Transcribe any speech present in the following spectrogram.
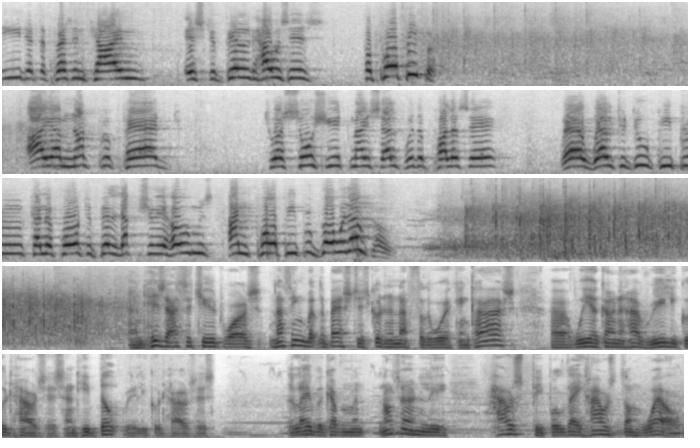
need at the present time is to build houses for poor people. I am not prepared to associate myself with a policy where well-to-do people can afford to build luxury homes and poor people go without homes. And his attitude was nothing but the best is good enough for the working class. Uh, we are going to have really good houses, and he built really good houses. The Labour government not only housed people, they housed them well.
